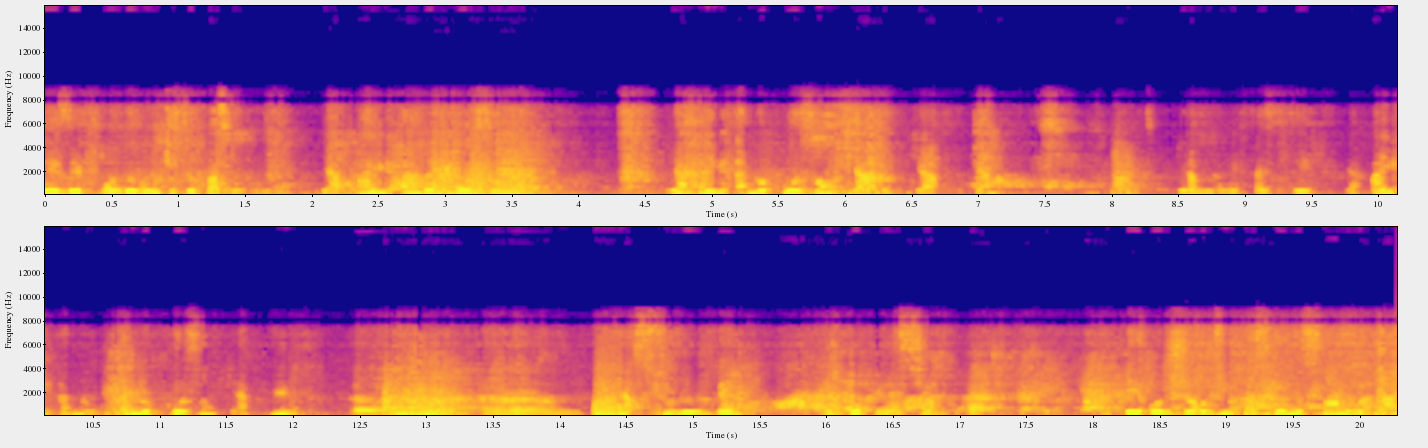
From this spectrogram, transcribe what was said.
effondrements qui se passent au Congo. Il n'y a pas eu un opposant. Il n'y a pas eu un opposant qui a, qui a, qui a, manifesté. Il n'y a pas eu un, opposant qui a pu euh, euh, faire soulever les populations. Et aujourd'hui, parce que nous sommes à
